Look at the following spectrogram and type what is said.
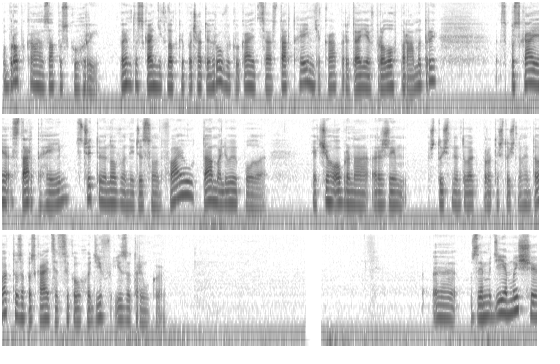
Обробка запуску гри. При натисканні кнопки Почати гру викликається Start Game, яка передає в пролог параметри, спускає Start Game, зчитує оновлений JSON файл та малює поле. Якщо обрано режим штучний інтелект проти штучного інтелекту, запускається цикл ходів із затримкою. Взаємодія миші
